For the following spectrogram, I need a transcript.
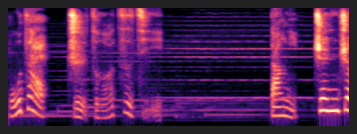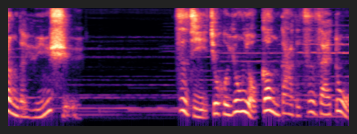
不再指责自己，当你真正的允许，自己就会拥有更大的自在度，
